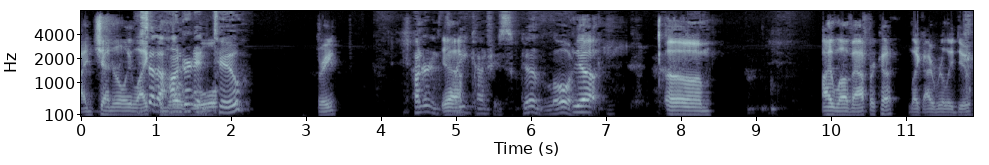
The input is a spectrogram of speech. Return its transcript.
I generally you like said 102. Three. 103 yeah. countries. Good lord. Yeah. Um, I love Africa. Like I really do.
